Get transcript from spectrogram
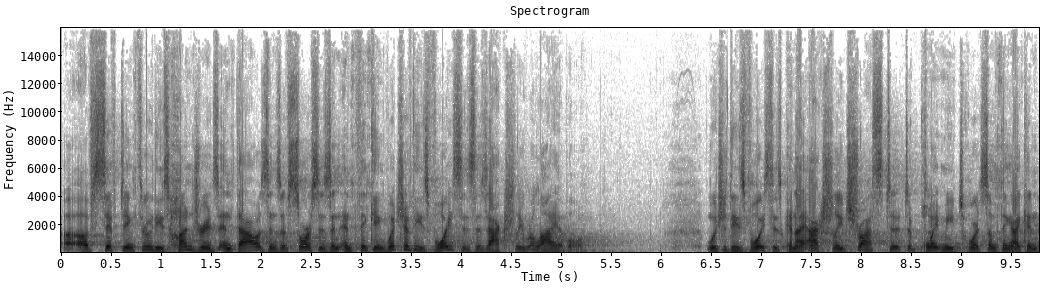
uh, of sifting through these hundreds and thousands of sources and, and thinking which of these voices is actually reliable. Which of these voices can I actually trust to, to point me towards something I can,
